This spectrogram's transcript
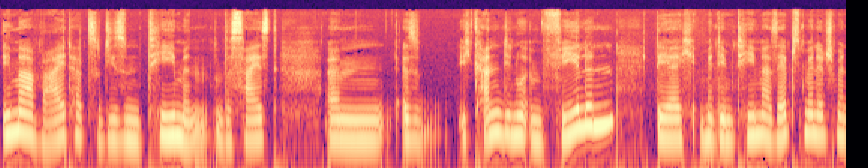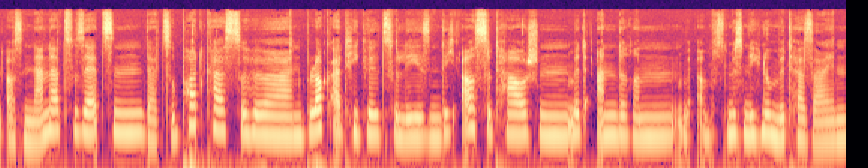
immer weiter zu diesen Themen. Und das heißt, ähm, also ich kann dir nur empfehlen, der mit dem Thema Selbstmanagement auseinanderzusetzen, dazu Podcasts zu hören, Blogartikel zu lesen, dich auszutauschen mit anderen. Es müssen nicht nur Mütter sein.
